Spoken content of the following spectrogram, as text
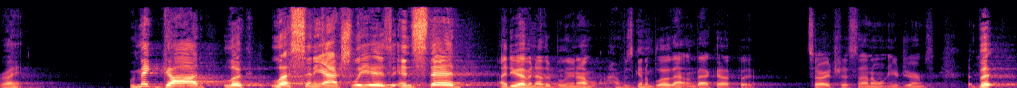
Right? We make God look less than he actually is. Instead, I do have another balloon. I, I was going to blow that one back up, but sorry, Tristan, I don't want your germs. But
